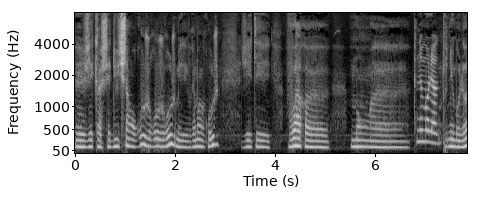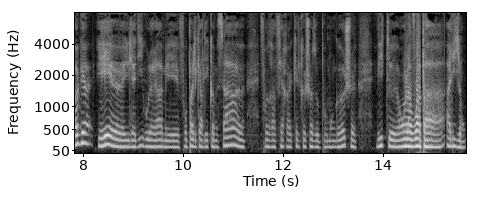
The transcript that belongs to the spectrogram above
j'ai craché du sang rouge, rouge, rouge, mais vraiment rouge. J'ai été voir mon pneumologue. pneumologue et il a dit oulala mais faut pas le garder comme ça, il faudra faire quelque chose au poumon gauche. Vite, on la voit pas à Lyon.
